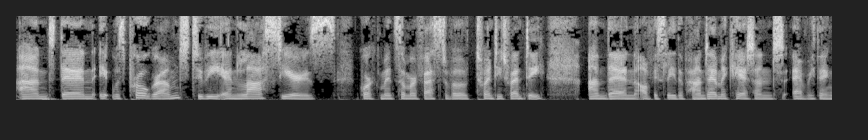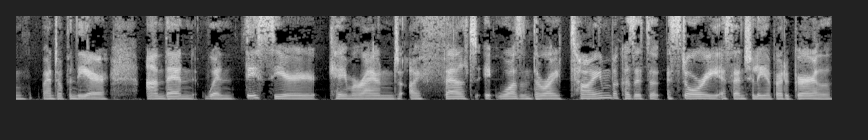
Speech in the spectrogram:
and then it was programmed to be in last year's Cork Midsummer Festival 2020, and then obviously the pandemic hit and everything went up in the air. And then when this year came around, I felt it wasn't the right time because it's a, a story essentially about a girl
